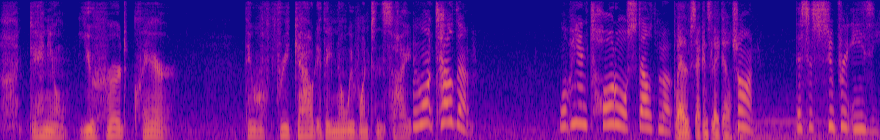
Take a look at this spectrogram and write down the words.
Daniel, you heard Claire. They will freak out if they know we went inside. We won't tell them. We'll be in total stealth mode. 12 seconds later. Sean, this is super easy.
